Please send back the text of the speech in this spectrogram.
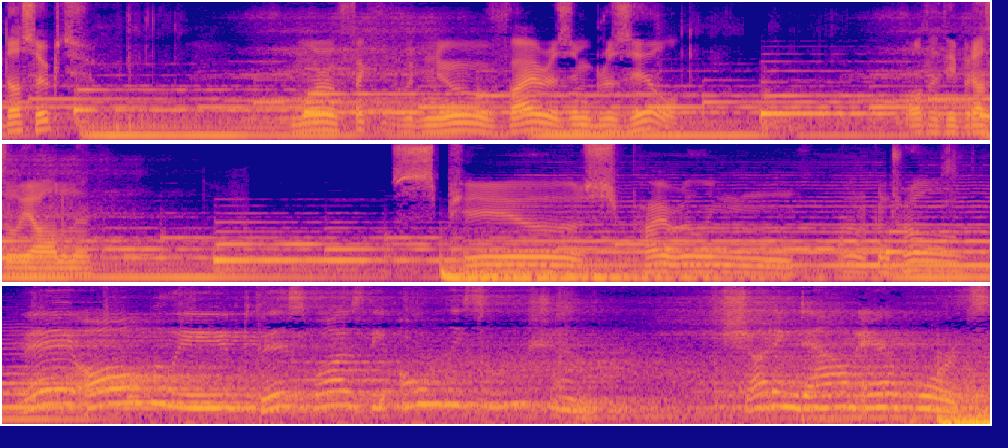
Dat sukt. More infected with new virus in Brazil. Altijd die Brazilianen. hè. Spir spiraling out of control. They all believed this was the only solution. Shutting down airports,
